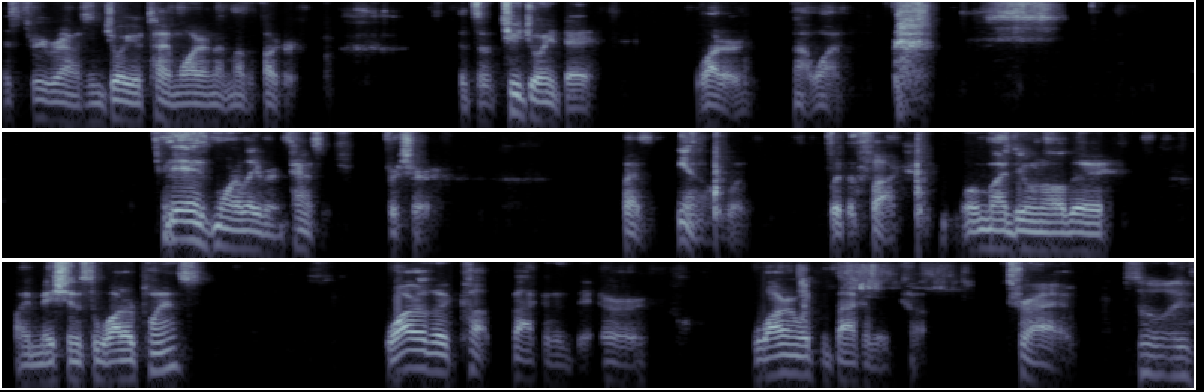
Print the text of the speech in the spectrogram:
it's three rounds. Enjoy your time watering that motherfucker. It's a two joint day, water, not one. it is more labor intensive for sure. But you know what? What the fuck? What am I doing all day? My missions to water plants. Water the cup back of the day, or watering with the back of the cup. Try it. So if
